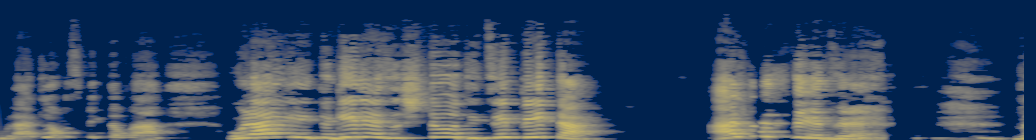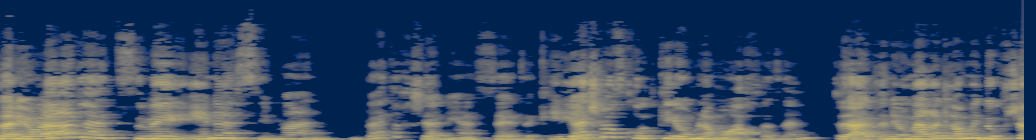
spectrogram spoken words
אולי את לא מספיק טובה, אולי תגידי איזה שטות, תצאי פיתה, אל תעשי את זה. ואני אומרת לעצמי, הנה הסימן, בטח שאני אעשה את זה, כי יש לו זכות קיום למוח הזה. את יודעת, אני אומרת לא מדובשו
